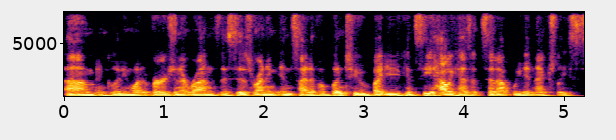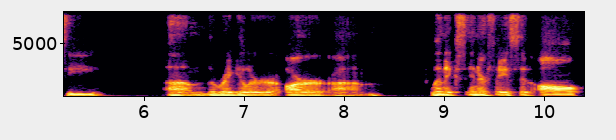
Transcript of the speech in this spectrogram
um, including what version it runs. This is running inside of Ubuntu, but you can see how he has it set up. We didn't actually see um, the regular R um, Linux interface at all.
